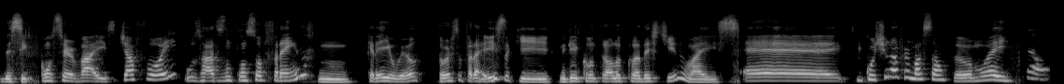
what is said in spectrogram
desse conservar isso. Já foi, os ratos não estão sofrendo, hum, creio eu, torço para isso, que ninguém controla o clandestino, mas é. Continua a formação, tamo aí. Então,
